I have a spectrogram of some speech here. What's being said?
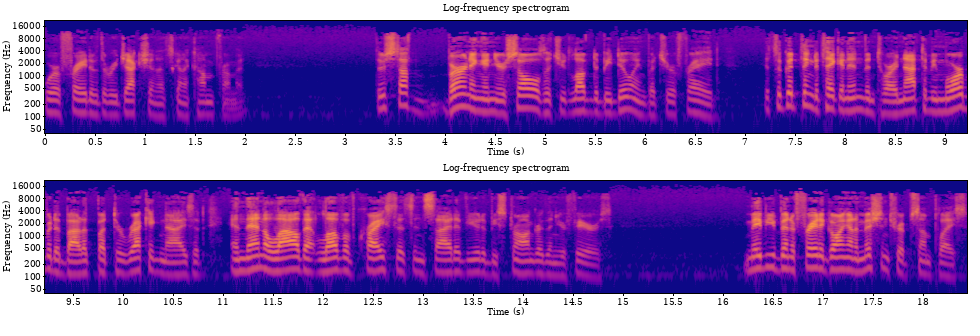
we're afraid of the rejection that's going to come from it. There's stuff burning in your souls that you'd love to be doing, but you're afraid. It's a good thing to take an inventory, not to be morbid about it, but to recognize it, and then allow that love of Christ that's inside of you to be stronger than your fears. Maybe you've been afraid of going on a mission trip someplace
